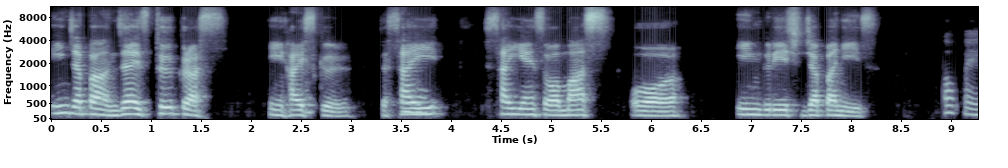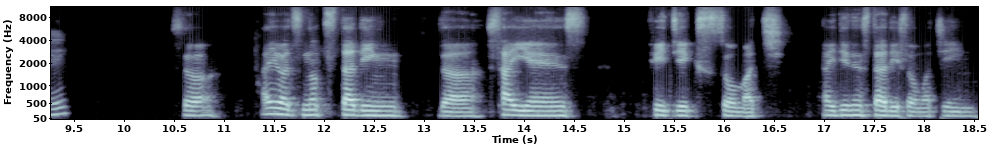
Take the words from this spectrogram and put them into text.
in Japan there is two class in high school. The sci- science or math or English Japanese. Okay. So I was not studying the science, physics so much. I didn't study so much in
